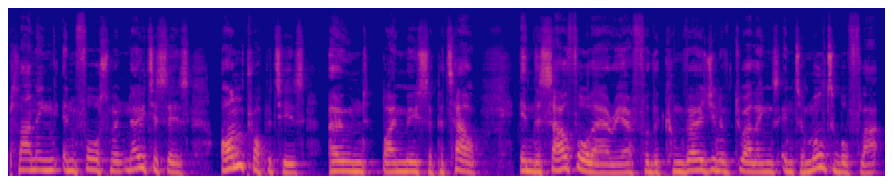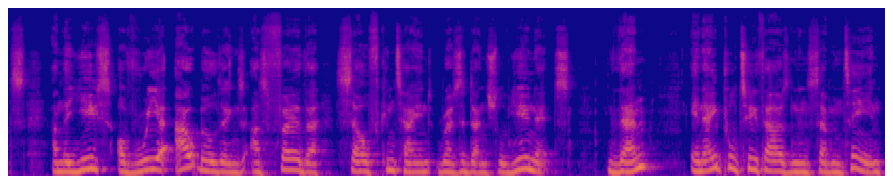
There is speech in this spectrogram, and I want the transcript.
planning enforcement notices on properties owned by Musa Patel in the Southall area for the conversion of dwellings into multiple flats and the use of rear outbuildings as further self contained residential units. Then, in April 2017,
